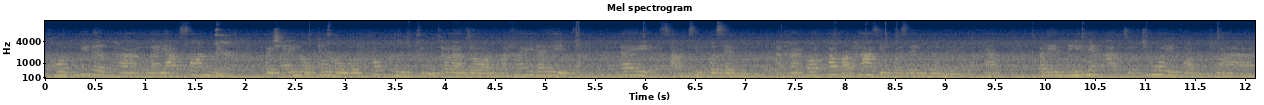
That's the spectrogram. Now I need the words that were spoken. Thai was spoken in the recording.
คนที่เดินทางระยะสั้นเนี่ยไปใช้โลโก้โรดก็คืนผิวจราจรมาให้ได้ได้ 30%นะคะก็เท่ากับ 50%เลยนะคะประเด็นนี้เนี่ยอาจ วยผ่อนคลาย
